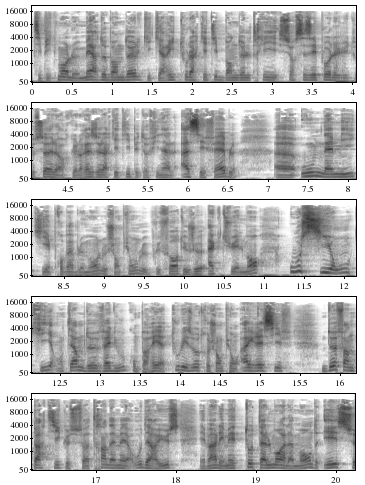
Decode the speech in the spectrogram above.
Typiquement, le maire de Bundle qui carry tout l'archétype Bundle Tree sur ses épaules à lui tout seul, alors que le reste de l'archétype est au final assez faible. Euh, ou Nami qui est probablement le champion le plus fort du jeu actuellement. Ou Sion qui, en termes de value comparé à tous les autres champions agressifs de fin de partie, que ce soit Trindamer ou Darius, eh ben les met totalement à l'amende et se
